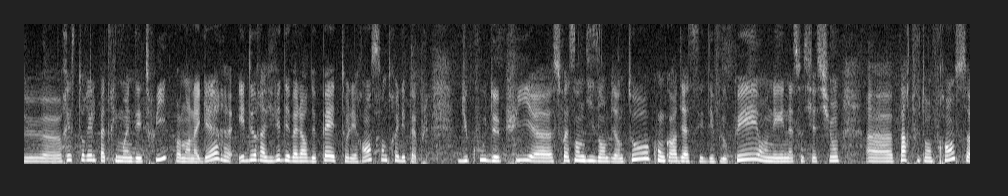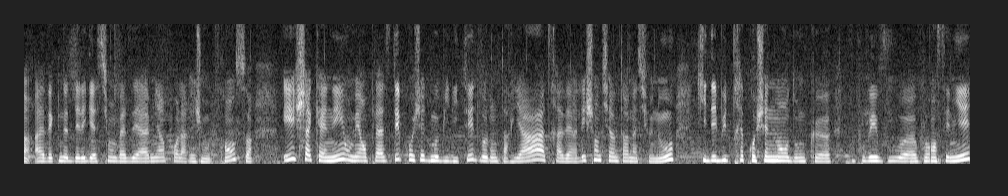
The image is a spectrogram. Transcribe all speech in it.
euh, restaurer le patrimoine détruit pendant la guerre et de raviver des valeurs de paix et de tolérance entre les peuples. Du coup, depuis 70 ans bientôt, Concordia s'est développée. On est une association partout en France avec notre délégation basée à Amiens pour la région de France. Et chaque année, on met en place des projets de mobilité, de volontariat à travers les chantiers internationaux qui débutent très prochainement donc vous pouvez vous, vous renseigner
